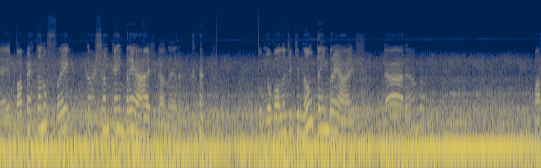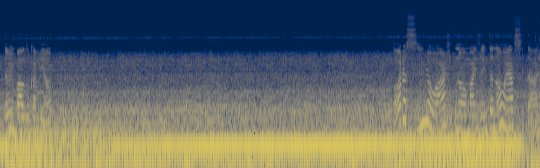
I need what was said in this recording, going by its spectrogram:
É, eu tô apertando o freio achando que é embreagem, galera. o meu volante aqui não tem embreagem. Caramba. Bateu o embalo do caminhão. Agora sim eu acho, não, mas ainda não é a cidade.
